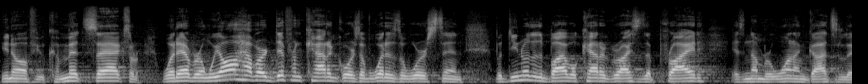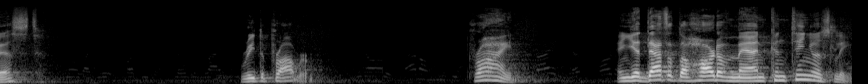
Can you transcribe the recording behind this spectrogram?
you know, if you commit sex or whatever. And we all have our different categories of what is the worst sin. But do you know that the Bible categorizes that pride is number one on God's list? Read the proverb. Pride. And yet that's at the heart of man continuously.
